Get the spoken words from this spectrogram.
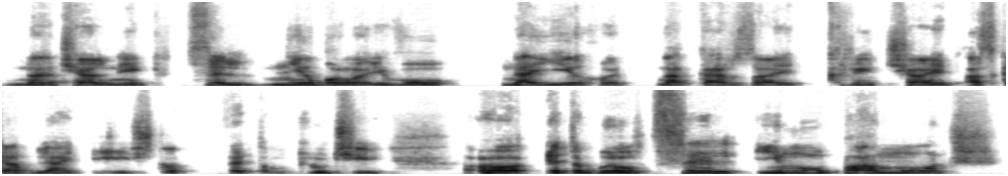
начальник, цель не была его наехать, наказать, кричать, оскорблять и что в этом ключе. Э, это был цель ему помочь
